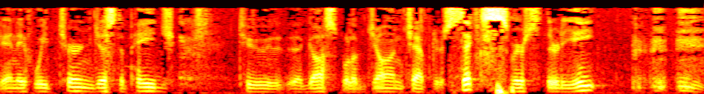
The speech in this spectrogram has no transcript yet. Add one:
And if we turn just a page to the Gospel of John, chapter 6, verse 38.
